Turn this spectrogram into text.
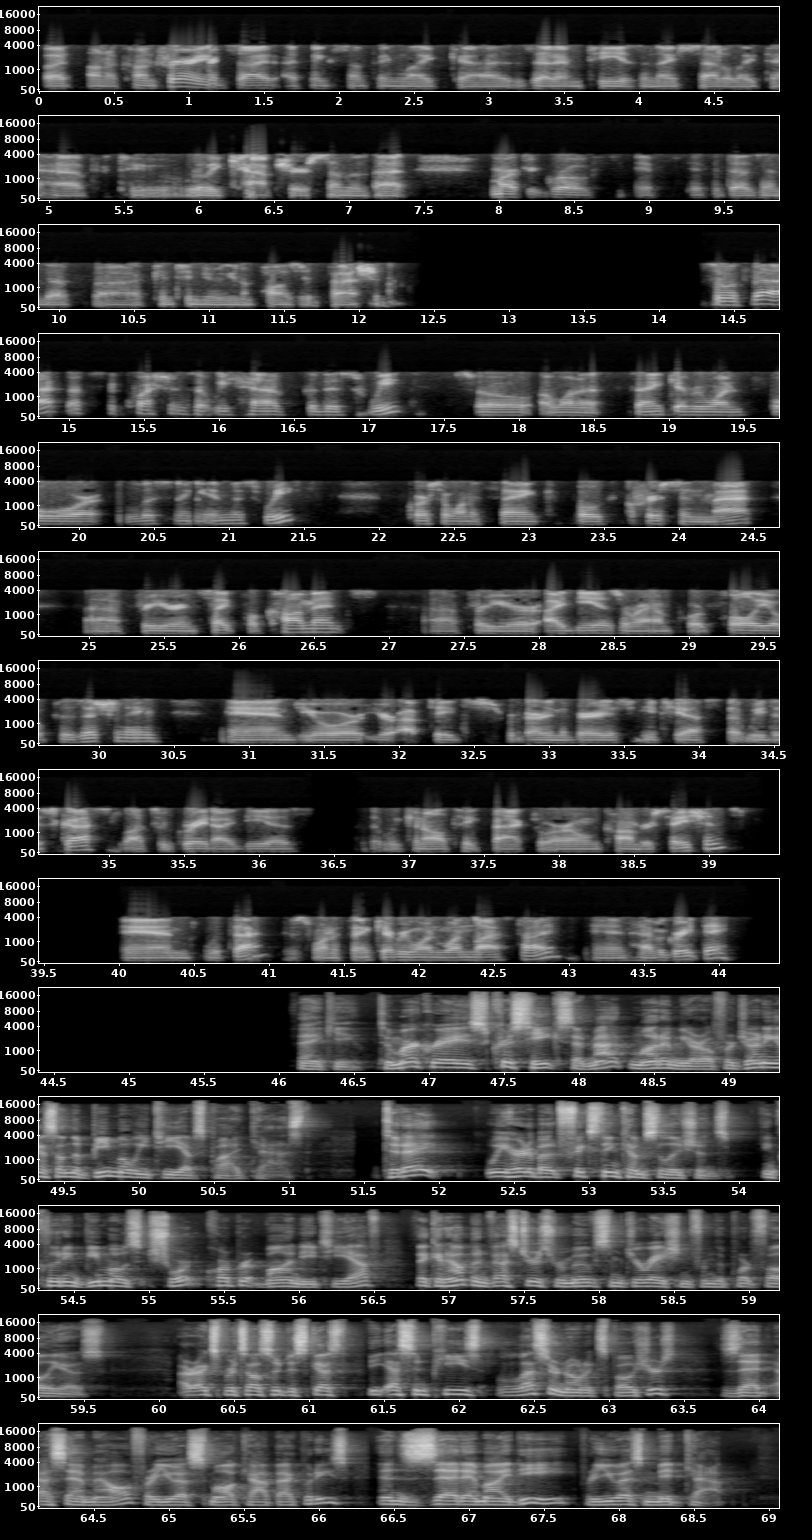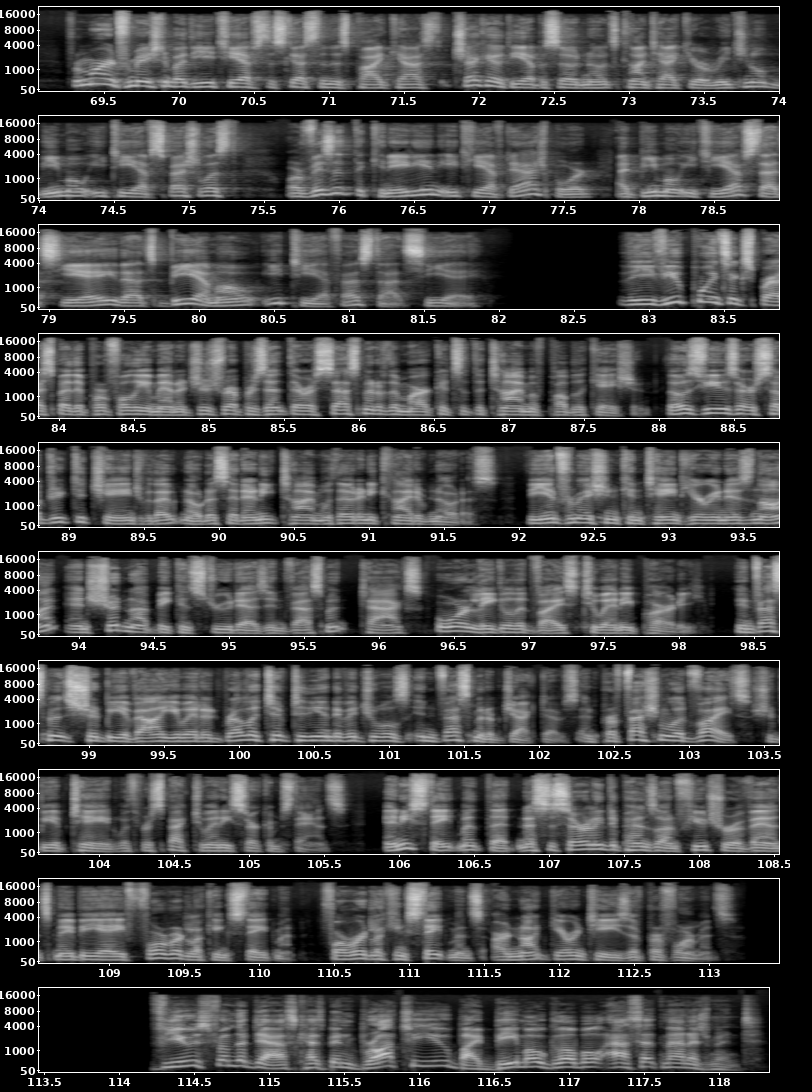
But on a contrarian side, I think something like uh, ZMT is a nice satellite to have to really capture some of that market growth if if it does end up uh, continuing in a positive fashion. So with that, that's the questions that we have for this week. So I want to thank everyone for listening in this week. Of course, I want to thank both Chris and Matt uh, for your insightful comments uh, for your ideas around portfolio positioning and your your updates regarding the various ETFs that we discussed. Lots of great ideas that we can all take back to our own conversations. And with that, I just want to thank everyone one last time and have a great day. Thank you to Mark Raes, Chris Heakes, and Matt Montemurro for joining us on the BMO ETFs podcast. Today, we heard about fixed income solutions, including BMO's short corporate bond ETF that can help investors remove some duration from the portfolios. Our experts also discussed the S&P's lesser-known exposures, ZSML for US small cap equities and ZMID for US mid cap. For more information about the ETFs discussed in this podcast, check out the episode notes, contact your regional BMO ETF specialist, or visit the Canadian ETF dashboard at bmoetfs.ca. That's bmoetfs.ca. The viewpoints expressed by the portfolio managers represent their assessment of the markets at the time of publication. Those views are subject to change without notice at any time without any kind of notice. The information contained herein is not and should not be construed as investment, tax, or legal advice to any party. Investments should be evaluated relative to the individual's investment objectives, and professional advice should be obtained with respect to any circumstance. Any statement that necessarily depends on future events may be a forward looking statement. Forward looking statements are not guarantees of performance. Views from the Desk has been brought to you by BMO Global Asset Management.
